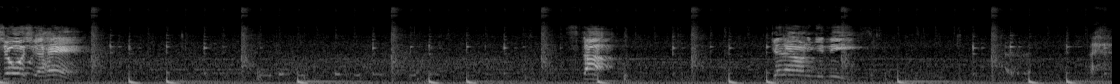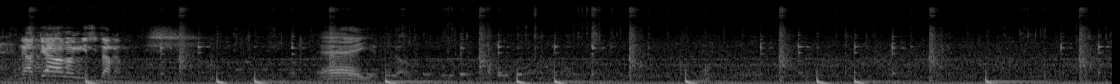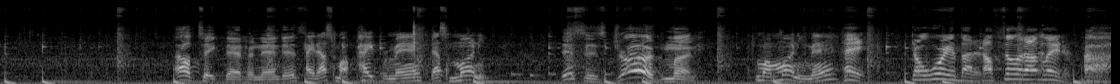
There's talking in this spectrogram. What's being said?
Show us your hand. Stop. Get down on your knees. Now down on your stomach. There you go. I'll take that, Hernandez. Hey, that's my paper, man. That's money. This is drug money. It's my money, man. Hey, don't worry about it. I'll fill it out later.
